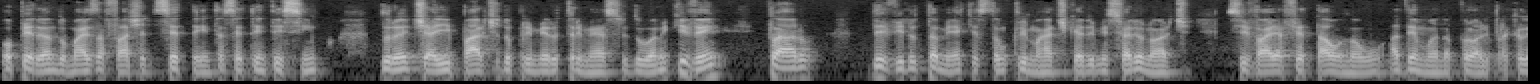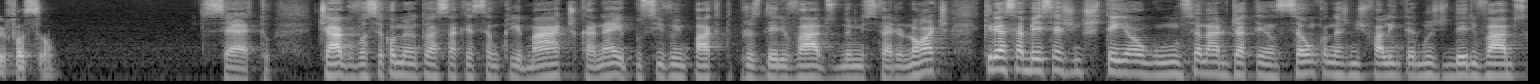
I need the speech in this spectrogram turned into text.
operando mais na faixa de 70, 75 durante aí parte do primeiro trimestre do ano que vem, claro, devido também à questão climática do hemisfério norte, se vai afetar ou não a demanda por óleo para calefação. Certo. Tiago, você comentou essa questão climática, né, e possível impacto para os derivados do hemisfério norte. Queria saber se a gente tem algum cenário de atenção quando a gente fala em termos de derivados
